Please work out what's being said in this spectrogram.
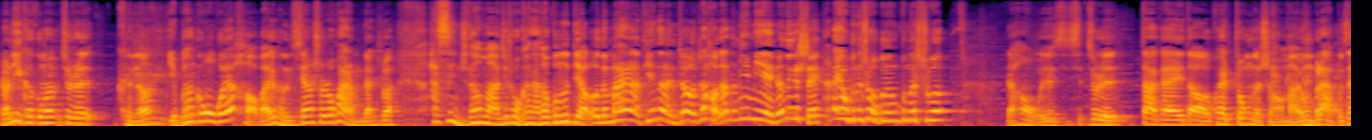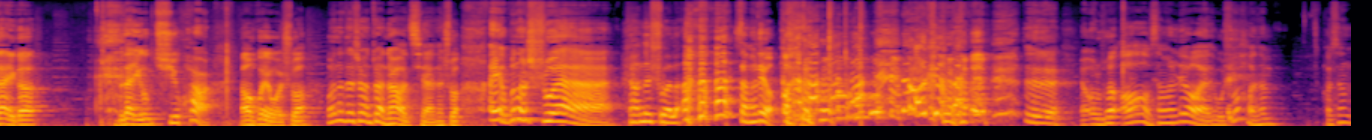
然后立刻跟我们就是可能也不能跟我关系好吧，有可能经常说说话什么的，说哈斯你知道吗？就是我刚拿到工资表了，我的妈呀，天哪，你知道我这好大的秘密，你知道那个谁？哎呦，我不能说，我不能不能说。然后我就就是大概到快中午的时候嘛，因为我们俩不在一个。不在一个区块儿，然后过去我说，我说那他赚赚多少钱？他说，哎呀，不能说哎，然后他说了，三万六，好可爱。对对对，然后我说哦，三万六哎，我说好像好像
